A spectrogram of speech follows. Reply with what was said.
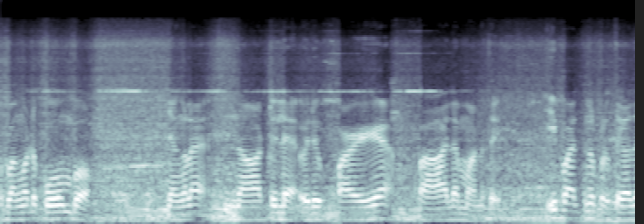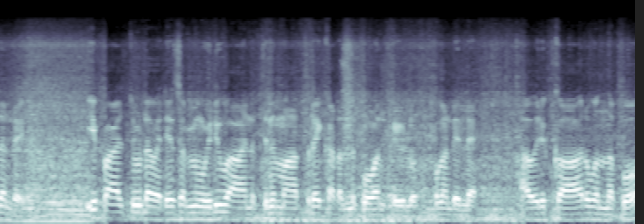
അപ്പോൾ അങ്ങോട്ട് പോകുമ്പോൾ ഞങ്ങളെ നാട്ടിലെ ഒരു പഴയ പാലമാണിത്. ഈ പാലത്തിന് പ്രത്യേകത ഉണ്ട്. ഈ പാലത്തിലൂടെ ഒരേ സമയം ഒരു വാഹനത്തിന് മാത്രമേ കടന്നു പോകാൻ കഴിയുള്ളൂ. അപ്പോൾ കണ്ടില്ലേ? ആ ഒരു കാറ് വന്നപ്പോൾ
